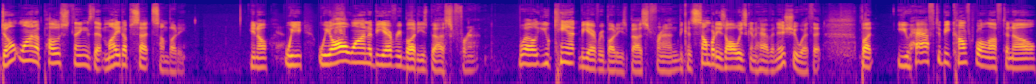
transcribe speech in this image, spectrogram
don't want to post things that might upset somebody. You know, yeah. we we all want to be everybody's best friend. Well, you can't be everybody's best friend because somebody's always going to have an issue with it. But you have to be comfortable enough to know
